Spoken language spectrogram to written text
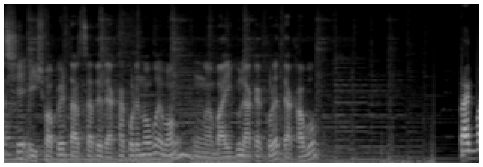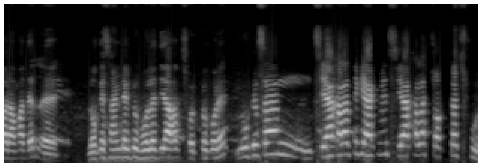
আছে এই শপের তার সাথে দেখা করে নেব এবং বাইকগুলো এক এক করে দেখাবো। একবার আমাদের লোকেশনটা একটু বলে দেওয়া হোক ছোট্ট করে। লোকেশন সিয়াখালা থেকে এক মিনিট সিয়াখালা চকটাজপুর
